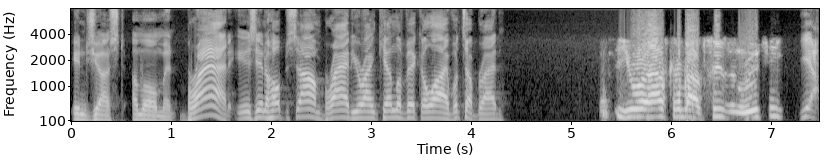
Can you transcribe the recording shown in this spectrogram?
in just a moment. Brad is in Hobe Sound. Brad, you're on Ken LaVicka Live. What's up, Brad? You were asking about Susan Lucci. Yeah.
